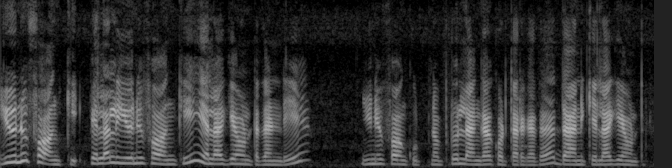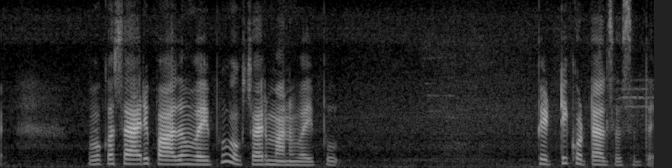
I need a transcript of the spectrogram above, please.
యూనిఫామ్కి పిల్లల యూనిఫామ్కి ఇలాగే ఉంటుందండి? యూనిఫామ్ కుట్టినప్పుడు లంగా కొడతారు కదా దానికి ఇలాగే ఉంటుంది? ఒకసారి పాదం వైపు ఒకసారి మనం వైపు పెట్టి కొట్టాల్సి వస్తుంది.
